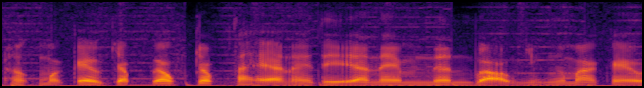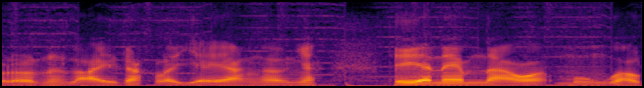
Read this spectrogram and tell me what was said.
hoặc mã kèo chấp gốc chấp thẻ này thì anh em nên vào những cái mã kèo đó nó lại rất là dễ ăn hơn nha. Thì anh em nào muốn vào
